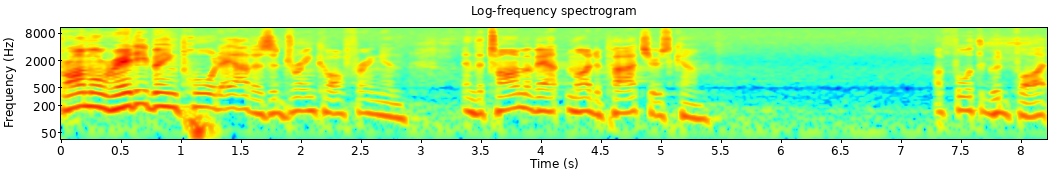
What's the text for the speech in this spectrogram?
For I'm already being poured out as a drink offering, and, and the time of our, my departure has come. I've fought the good fight.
